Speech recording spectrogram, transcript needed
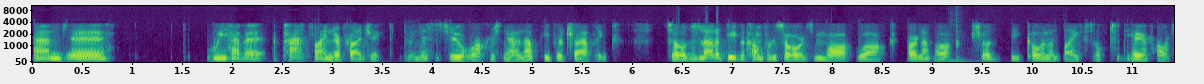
and uh, we have a, a, Pathfinder project, and this is to do workers now, not people travelling. So there's a lot of people come from Swords and walk, walk, or not walk, should be going on bikes up to the airport.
